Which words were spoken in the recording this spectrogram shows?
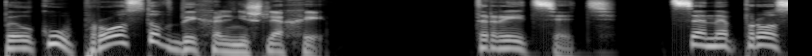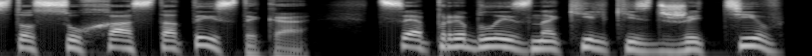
пилку просто в дихальні шляхи. 30. Це не просто суха статистика, це приблизна кількість життів,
